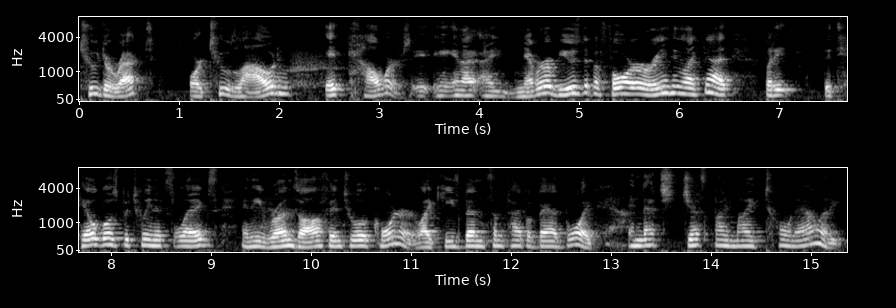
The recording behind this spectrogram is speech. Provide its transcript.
too direct or too loud, it cowers. It, and I, I never abused it before or anything like that, but it the tail goes between its legs and he runs off into a corner like he's been some type of bad boy. Yeah. And that's just by my tonality.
